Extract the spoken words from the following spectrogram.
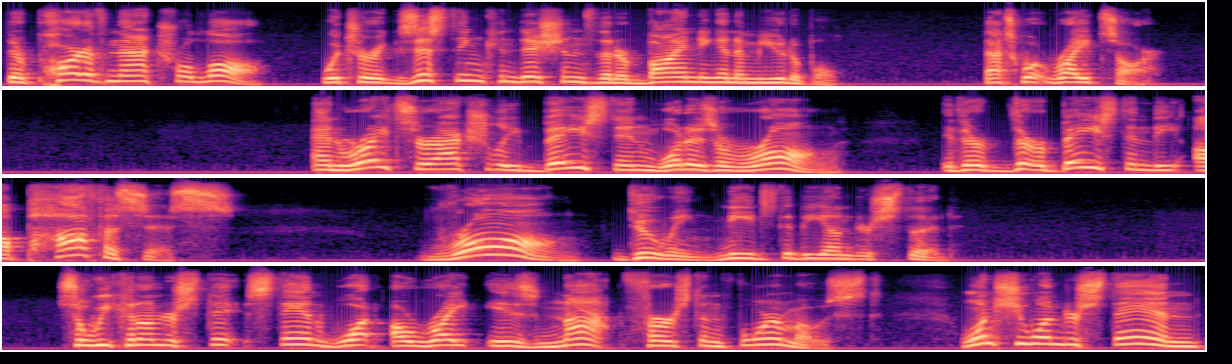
They're part of natural law, which are existing conditions that are binding and immutable. That's what rights are. And rights are actually based in what is a wrong. They're, they're based in the apophasis. Wrong doing needs to be understood. So we can understand what a right is not, first and foremost. Once you understand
